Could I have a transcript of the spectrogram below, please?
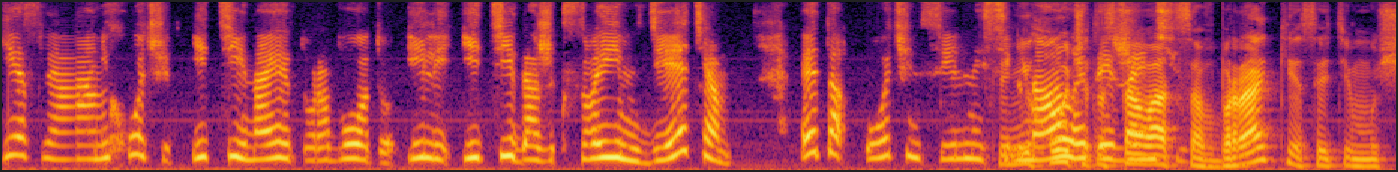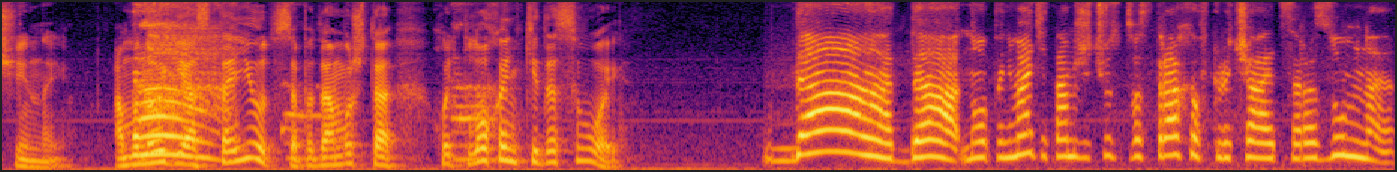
если она не хочет идти на эту работу или идти даже к своим детям, это очень сильный сигнал не хочет этой оставаться женщины. в браке с этим мужчиной, а да. многие остаются, потому что хоть плохонький да свой. Да, да, но понимаете, там же чувство страха включается разумное.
